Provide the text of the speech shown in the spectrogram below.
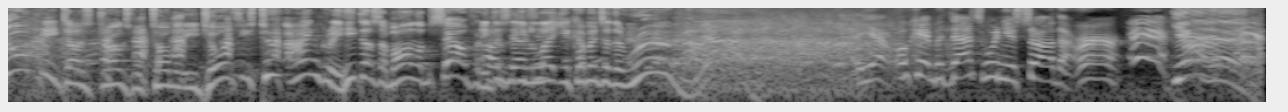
Nobody does drugs with Tommy Lee Jones. He's too angry. He does them all himself, and he Oh, doesn't does even he? let you come into the room. Yeah. Yeah, okay, but that's when you saw the. Yeah, yeah. yeah.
